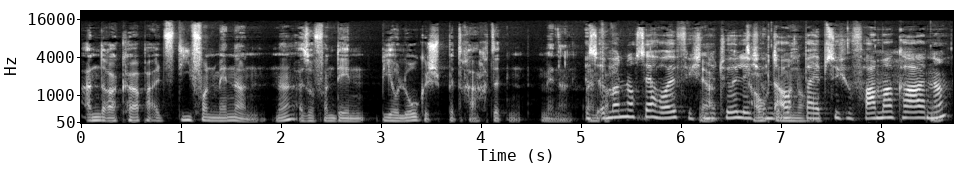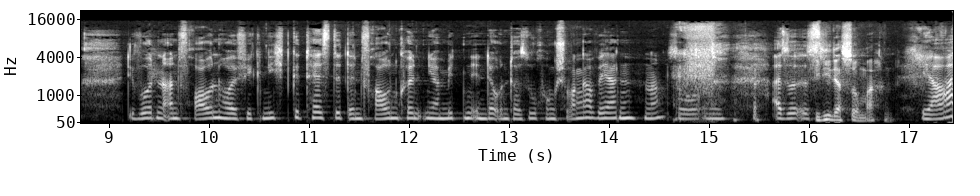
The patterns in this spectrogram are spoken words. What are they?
anderer Körper als die von Männern, ne? also von den biologisch betrachteten Männern. Ist immer noch sehr häufig, ja, natürlich. Und auch bei Psychopharmaka, ne? die wurden an Frauen häufig nicht getestet, denn Frauen könnten ja mitten in der Untersuchung schwanger werden. Ne? So, also es, Wie die das so machen. Ja,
